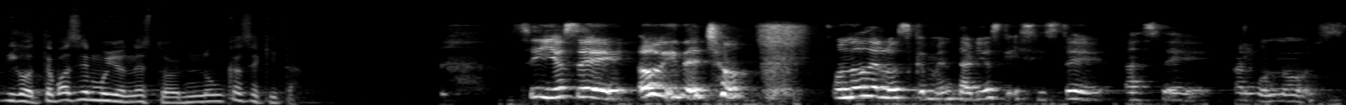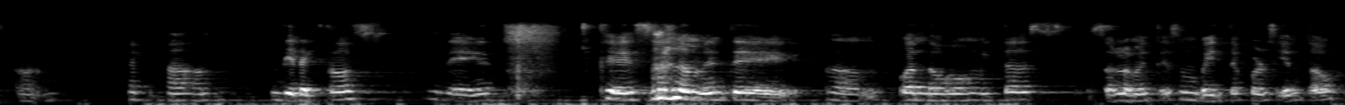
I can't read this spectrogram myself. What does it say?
Digo, te voy a ser muy honesto, nunca se quita. Sí, yo sé. Oh, y de hecho, uno de los comentarios que hiciste hace algunos um, um, directos de que solamente um, cuando vomitas solamente es un 20%,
